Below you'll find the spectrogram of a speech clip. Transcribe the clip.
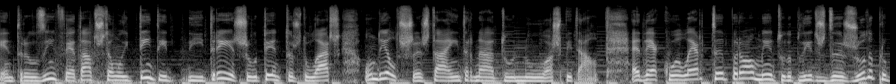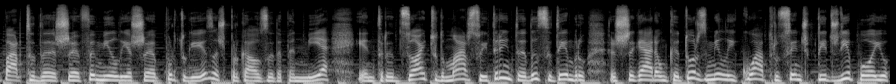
Entre os infectados estão 83 utentes do lar. Um deles está internado no hospital. A DECO alerta para o aumento de pedidos de ajuda por parte das famílias portuguesas por causa da pandemia. Entre 18 de março e 30 de setembro chegaram 14.400 pedidos de apoio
